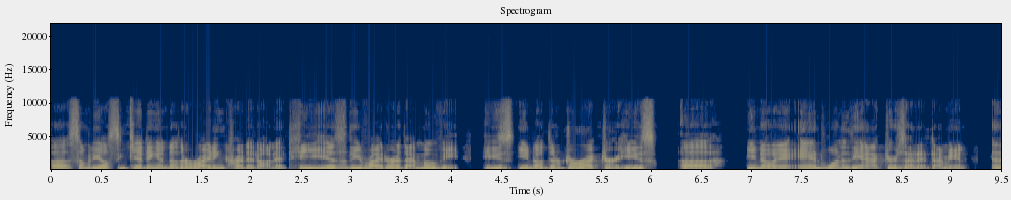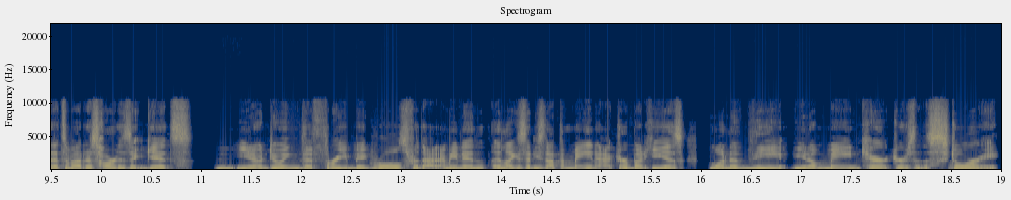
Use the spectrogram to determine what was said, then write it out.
uh, somebody else getting another writing credit on it. He is the writer of that movie. He's you know the director. He's uh you know and one of the actors in it. I mean, and that's about as hard as it gets. You know, doing the three big roles for that. I mean, and, and like I said, he's not the main actor, but he is one of the you know main characters in the story.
